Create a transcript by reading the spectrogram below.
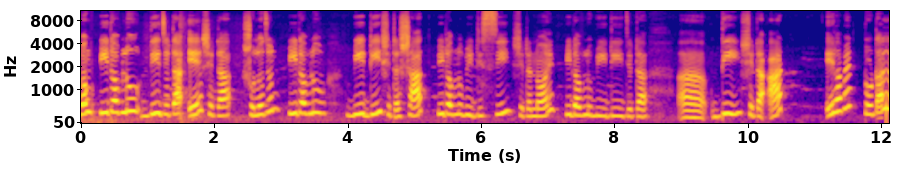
এবং পিডব্লিউ ডি যেটা এ সেটা ষোলো জন পিডব্লিউ বিডি সেটা সাত পিডব্লিউ বিডি সি সেটা নয় পিডব্লিউ বিডি যেটা ডি সেটা আট এইভাবে টোটাল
